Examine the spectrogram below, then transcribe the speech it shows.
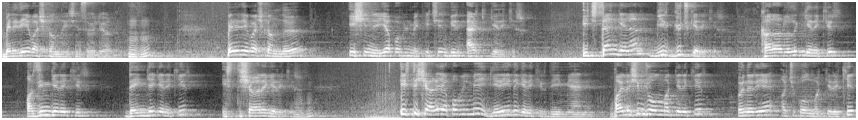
Belediye başkanlığı için söylüyorum. Belediye başkanlığı işini yapabilmek için bir erk gerekir. İçten gelen bir güç gerekir. Kararlılık gerekir, azim gerekir, denge gerekir, istişare gerekir. İstişare yapabilmeyi gereği de gerekir diyeyim yani. Paylaşımcı olmak gerekir, öneriye açık olmak gerekir,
